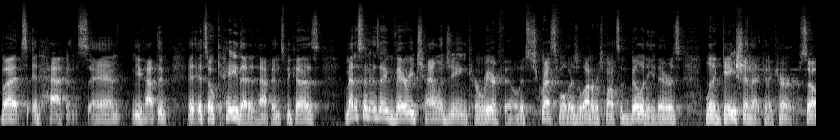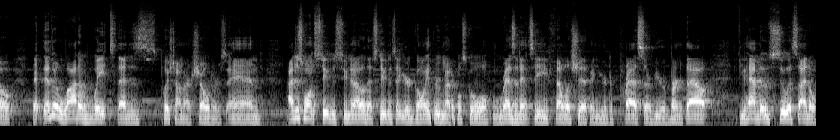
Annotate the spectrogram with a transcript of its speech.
but it happens. And you have to, it's okay that it happens because medicine is a very challenging career field. It's stressful, there's a lot of responsibility, there's litigation that can occur. So there's a lot of weights that is pushed on our shoulders. And I just want students to know that students that you're going through medical school, residency, fellowship, and you're depressed or if you're burnt out, if you have those suicidal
